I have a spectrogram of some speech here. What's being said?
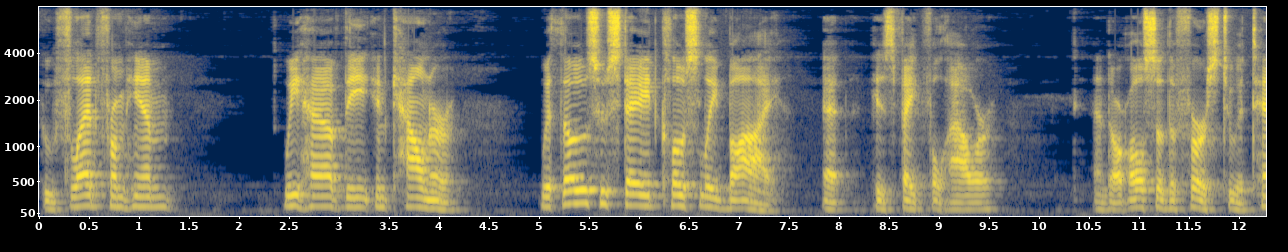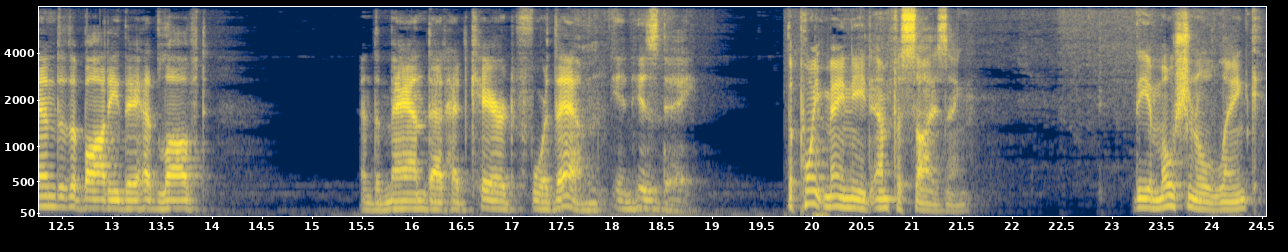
who fled from him, we have the encounter with those who stayed closely by at his fateful hour and are also the first to attend to the body they had loved and the man that had cared for them in his day. The point may need emphasizing. The emotional link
